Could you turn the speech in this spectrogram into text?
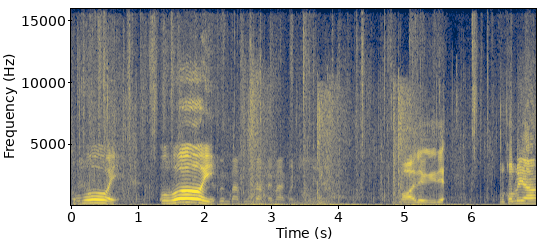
โอ้ยโอ้ยบึ้มบ้ามบึ้มบ้ามไปมากกว่านี้อะพอเด็กนี้เนี่ยมันครบหรือยัง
